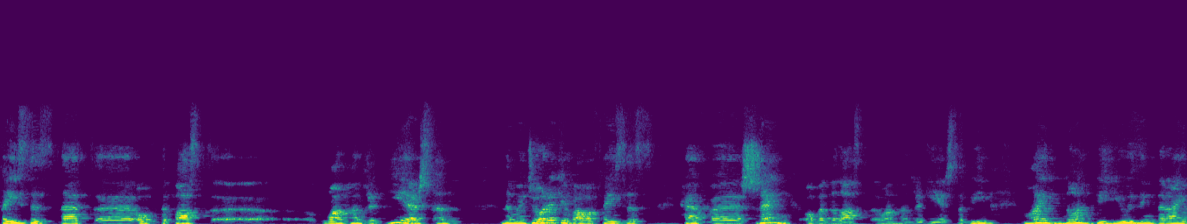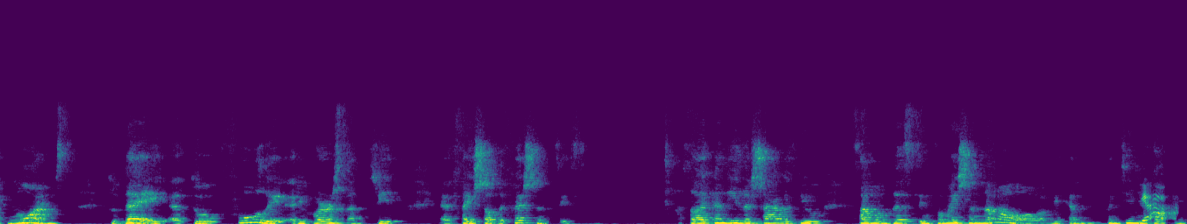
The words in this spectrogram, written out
faces that of the past 100 years, and the majority of our faces have uh, shrank over the last 100 years. So we might not be using the right norms today uh, to fully reverse and treat uh, facial deficiencies. So I can either share with you some of this information now, or we can continue yeah. talking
